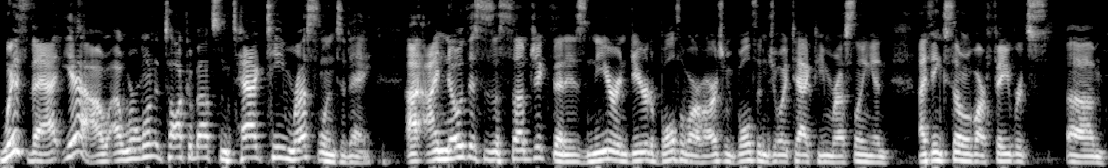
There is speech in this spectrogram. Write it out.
with that, yeah, I, I, we want to talk about some tag team wrestling today. I, I know this is a subject that is near and dear to both of our hearts. We both enjoy tag team wrestling, and I think some of our favorites, um,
